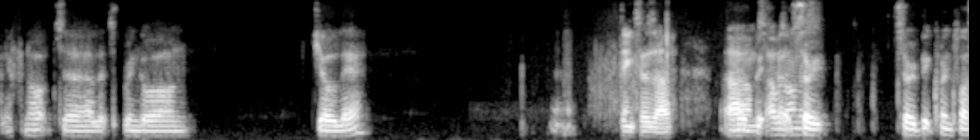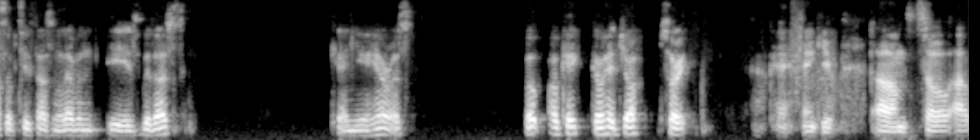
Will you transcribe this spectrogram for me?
And if not, uh, let's bring on Joe Lair. Thanks, Azad. Uh, Um, so I was uh, on this. sorry, sorry. Bitcoin class of 2011 is with us. Can you hear us? Oh, okay. Go ahead, Joe. Sorry. Okay, thank you. Um, so uh,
